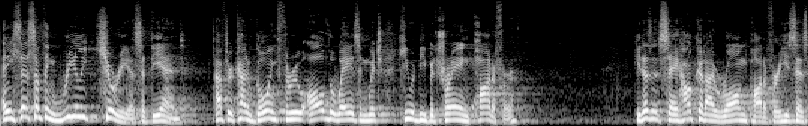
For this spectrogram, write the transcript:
And he says something really curious at the end. After kind of going through all the ways in which he would be betraying Potiphar, he doesn't say, How could I wrong Potiphar? He says,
